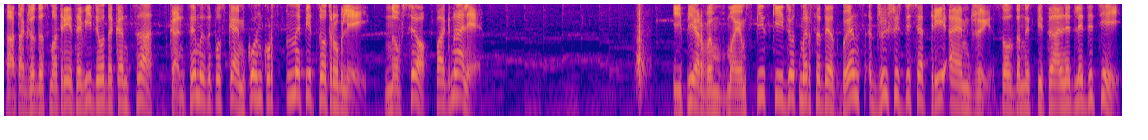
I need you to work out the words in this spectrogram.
а также досмотри это видео до конца. В конце мы запускаем конкурс на 500 рублей. Ну все, погнали! И первым в моем списке идет Mercedes-Benz G63 AMG, созданный специально для детей.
